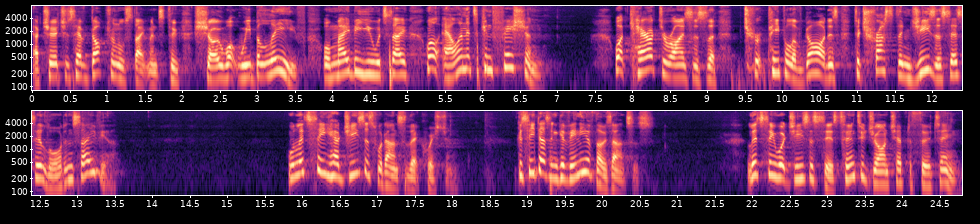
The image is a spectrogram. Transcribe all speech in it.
Our churches have doctrinal statements to show what we believe. Or maybe you would say, well, Alan, it's confession. What characterizes the tr- people of God is to trust in Jesus as their Lord and Savior. Well, let's see how Jesus would answer that question, because he doesn't give any of those answers. Let's see what Jesus says. Turn to John chapter 13.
